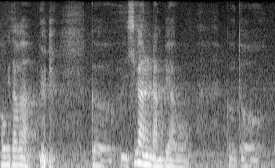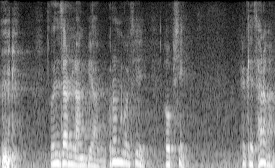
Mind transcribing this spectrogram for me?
거기다가 그 시간을 낭비하고 그 또 은사를 낭비하고 그런 것이 없이 이렇게 살아가는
